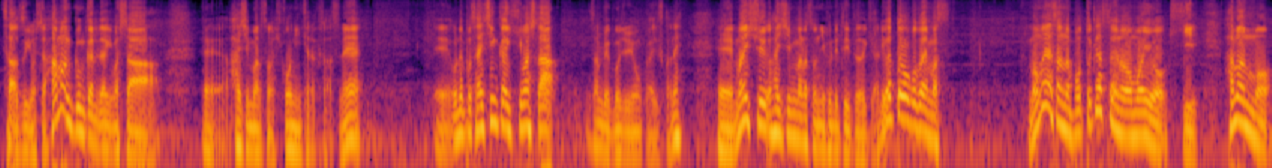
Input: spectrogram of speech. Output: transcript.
さあ、続きまして、ハマンくんからいただきました。えー配信マラソンの非公認キャラクターですね。えー、オルネポ最新回聞きました。354回ですかね。えー毎週配信マラソンに触れていただきありがとうございます。桃屋さんのポッドキャストへの思いを聞き、ハマンも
